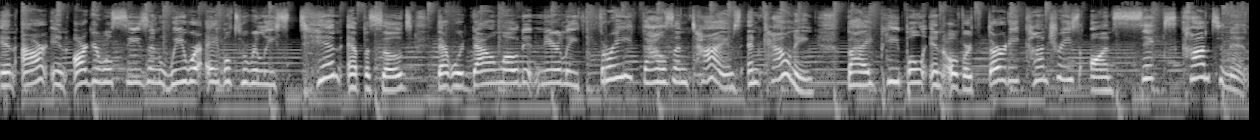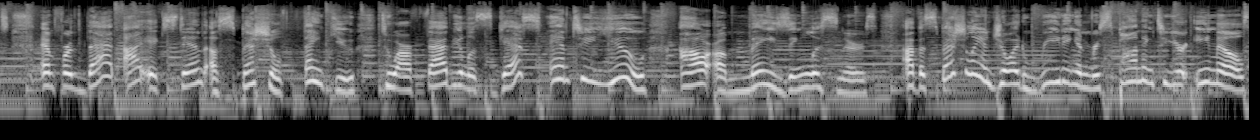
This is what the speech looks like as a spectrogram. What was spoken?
in our inaugural season, we were able to release 10 episodes that were downloaded nearly 3,000 times and counting by people in over 30 countries on six continents. And for that, I extend a special thank you to our fabulous guests and to you, our amazing listeners. I've especially enjoyed reading and responding to your emails,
